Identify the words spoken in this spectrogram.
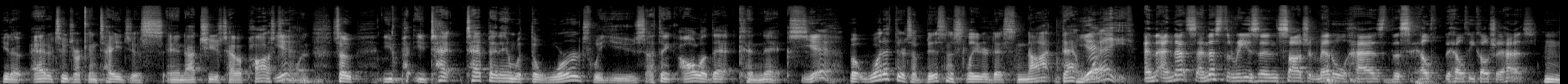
You know, attitudes are contagious, and I choose to have a positive Yeah. one. So you you tap, tap that in with the words we use. I think all of that connects. Yeah. But what if there's a business leader that's not that way? And and that's and that's the reason Sargent Metal has this health the healthy culture it has. Hmm.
